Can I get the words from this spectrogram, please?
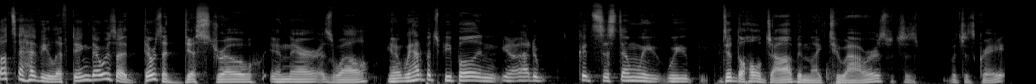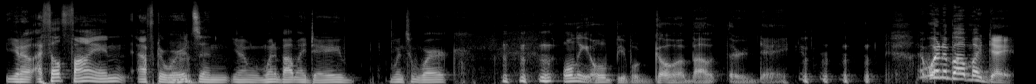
lots of heavy lifting. There was a there was a distro in there as well. You know, we had a bunch of people, and you know, had a good system. We we did the whole job in like two hours, which is which is great. You know, I felt fine afterwards, mm-hmm. and you know, went about my day, went to work. Only old people go about their day. I went about my day.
